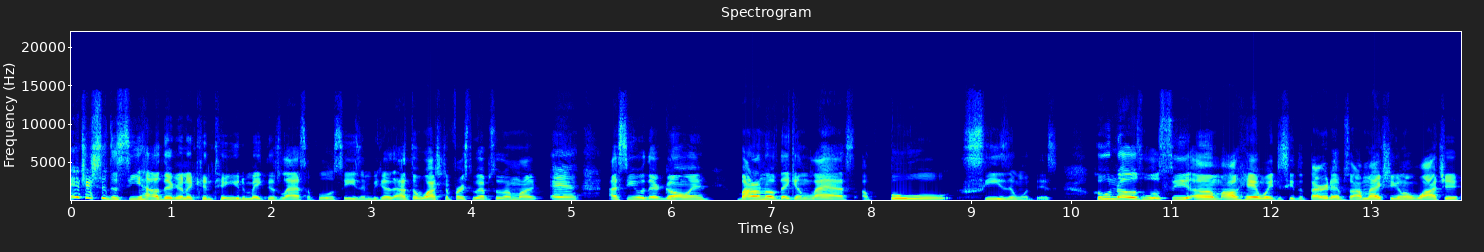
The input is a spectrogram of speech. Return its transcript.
interested to see how they're going to continue to make this last a full season because after watching the first two episodes, I'm like, eh, I see where they're going but I don't know if they can last a full season with this. Who knows? We'll see. Um, I can't wait to see the third episode. I'm actually gonna watch it,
